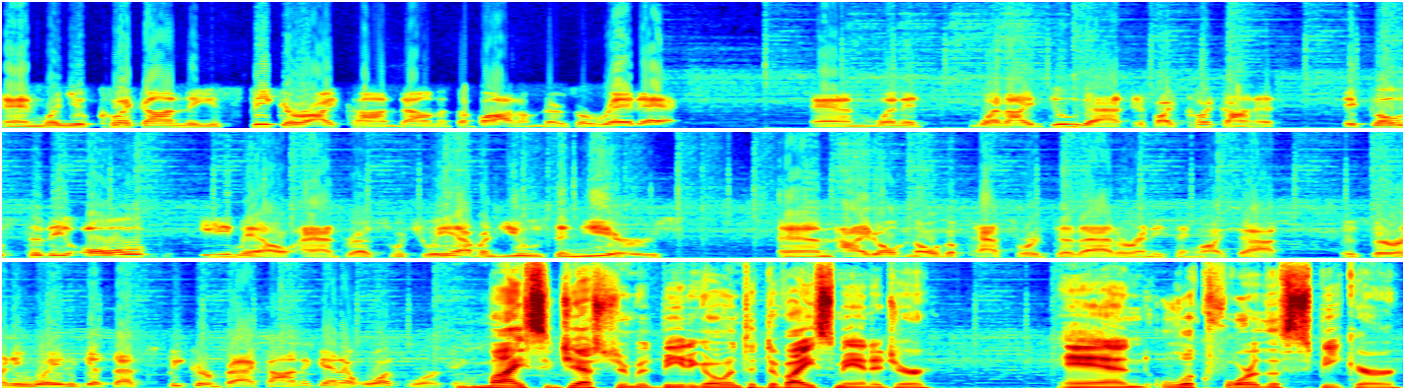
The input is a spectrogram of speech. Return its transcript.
And when you click on the speaker icon down at the bottom, there's a red X. And when it when I do that, if I click on it, it goes to the old email address, which we haven't used in years, and I don't know the password to that or anything like that. Is there any way to get that speaker back on again? It was working. My suggestion would be to go into Device Manager and look for the speaker.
